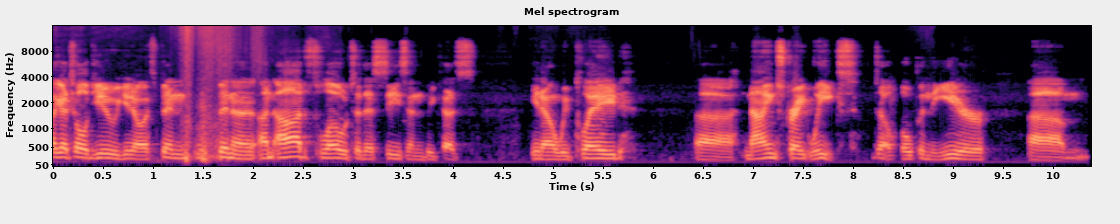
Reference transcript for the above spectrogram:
like I told you. You know, it's been it's been a, an odd flow to this season because you know we played uh, nine straight weeks to open the year, um,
